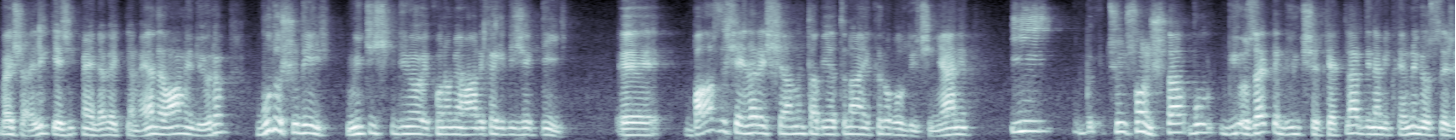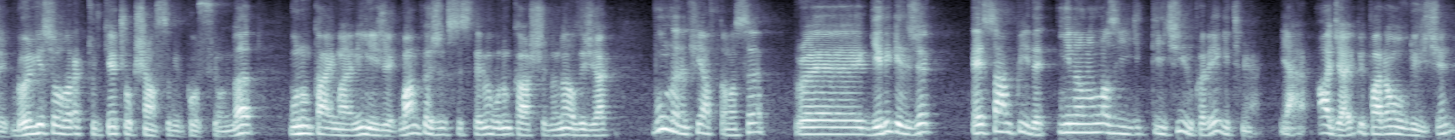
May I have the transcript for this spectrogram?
5 aylık gecikmeyle beklemeye devam ediyorum. Bu da şu değil. Müthiş gidiyor, ekonomi harika gidecek değil. Ee, bazı şeyler eşyanın tabiatına aykırı olduğu için yani iyi çünkü sonuçta bu özellikle büyük şirketler dinamiklerini gösterecek. Bölgesel olarak Türkiye çok şanslı bir pozisyonda. Bunun kaymağını yiyecek. Bankacılık sistemi bunun karşılığını alacak. Bunların fiyatlaması e, geri gelecek. S&P'de inanılmaz iyi gittiği için yukarıya gitmiyor. Yani acayip bir para olduğu için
